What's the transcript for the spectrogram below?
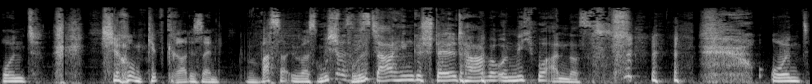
Und Jerome kippt gerade sein Wasser übers Mischpult. Gut, dass ich dahingestellt habe und nicht woanders. und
